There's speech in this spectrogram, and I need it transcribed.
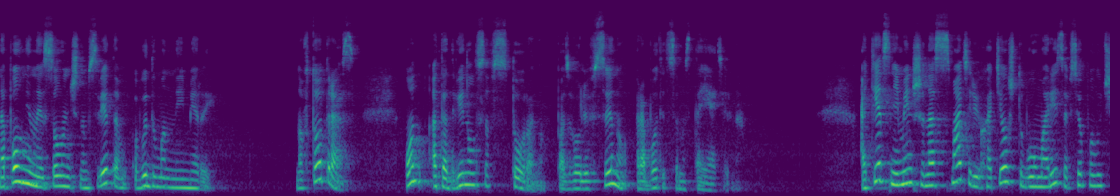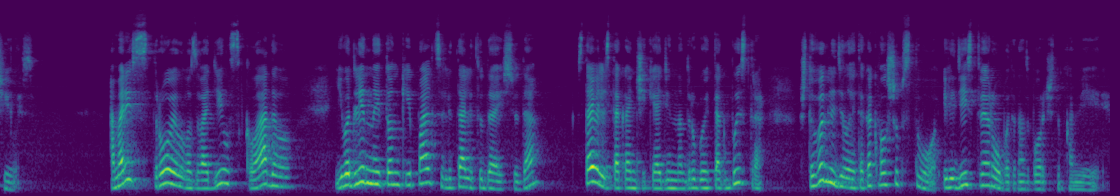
наполненные солнечным светом выдуманные миры. Но в тот раз он отодвинулся в сторону, позволив сыну работать самостоятельно. Отец не меньше нас с матерью хотел, чтобы у Мариса все получилось. А Марис строил, возводил, складывал. Его длинные тонкие пальцы летали туда и сюда, ставили стаканчики один на другой так быстро, что выглядело это как волшебство или действие робота на сборочном конвейере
